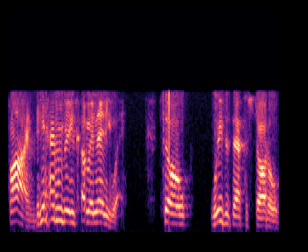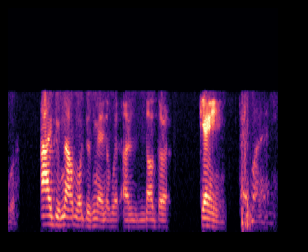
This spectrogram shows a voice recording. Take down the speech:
fine. They haven't been coming anyway. So we just have to start over. I do not want this man to win another game at Miami.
